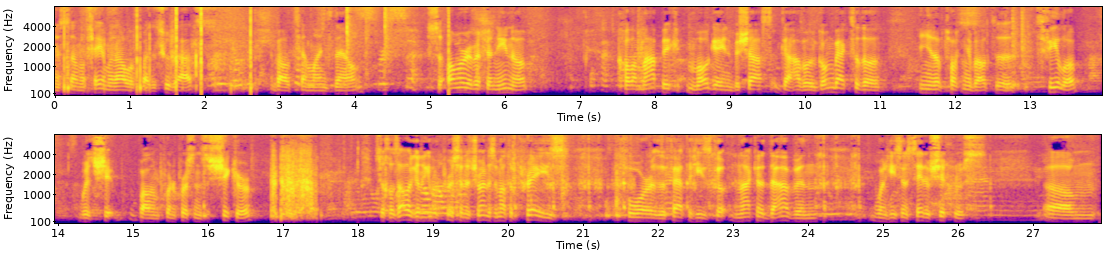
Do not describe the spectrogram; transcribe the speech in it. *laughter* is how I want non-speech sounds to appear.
Samachayim and Aleph by the two dots, about ten lines down. So Omer Rebbe Chanina, Kolamapik Mogein B'Shas Ga'avo. Going back to the union of talking about the tefillah, which while important person is a shikr. So Chazal are going to give a person a tremendous amount of praise for the fact that he's not going to daven when he's in a state of shikrus. Um,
